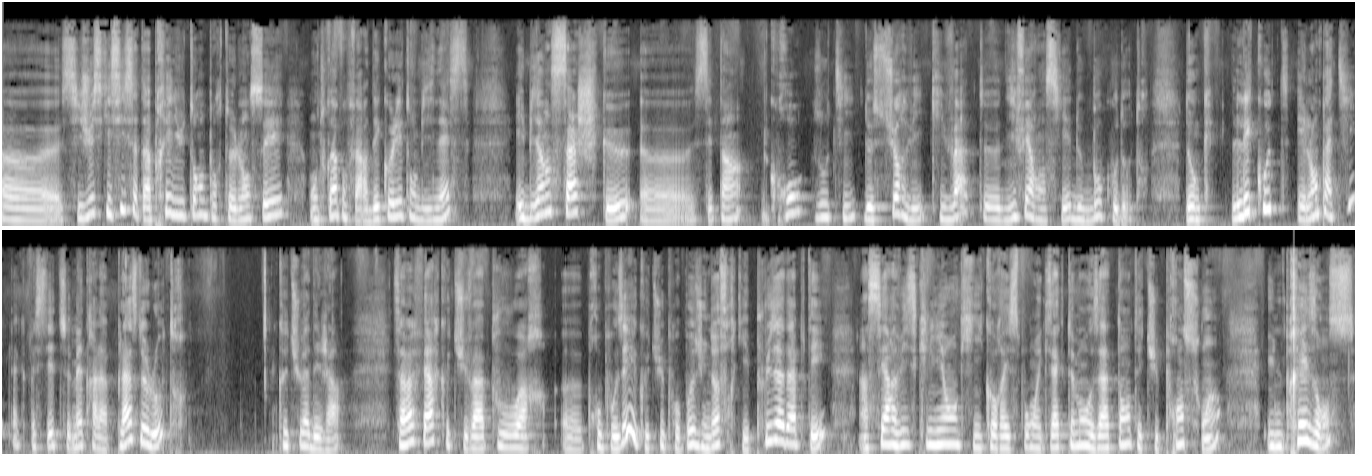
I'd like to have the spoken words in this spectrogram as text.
euh, si jusqu'ici ça t'a pris du temps pour te lancer, en tout cas pour faire décoller ton business, eh bien sache que euh, c'est un gros outil de survie qui va te différencier de beaucoup d'autres. Donc l'écoute et l'empathie, la capacité de se mettre à la place de l'autre, que tu as déjà, ça va faire que tu vas pouvoir euh, proposer et que tu proposes une offre qui est plus adaptée, un service client qui correspond exactement aux attentes et tu prends soin, une présence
